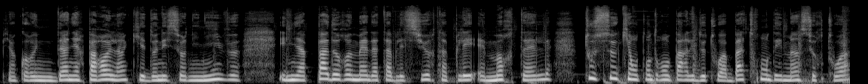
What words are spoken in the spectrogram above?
Puis encore une dernière parole hein, qui est donnée sur Ninive. Il n'y a pas de remède à ta blessure, ta plaie est mortelle. Tous ceux qui entendront parler de toi battront des mains sur toi,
